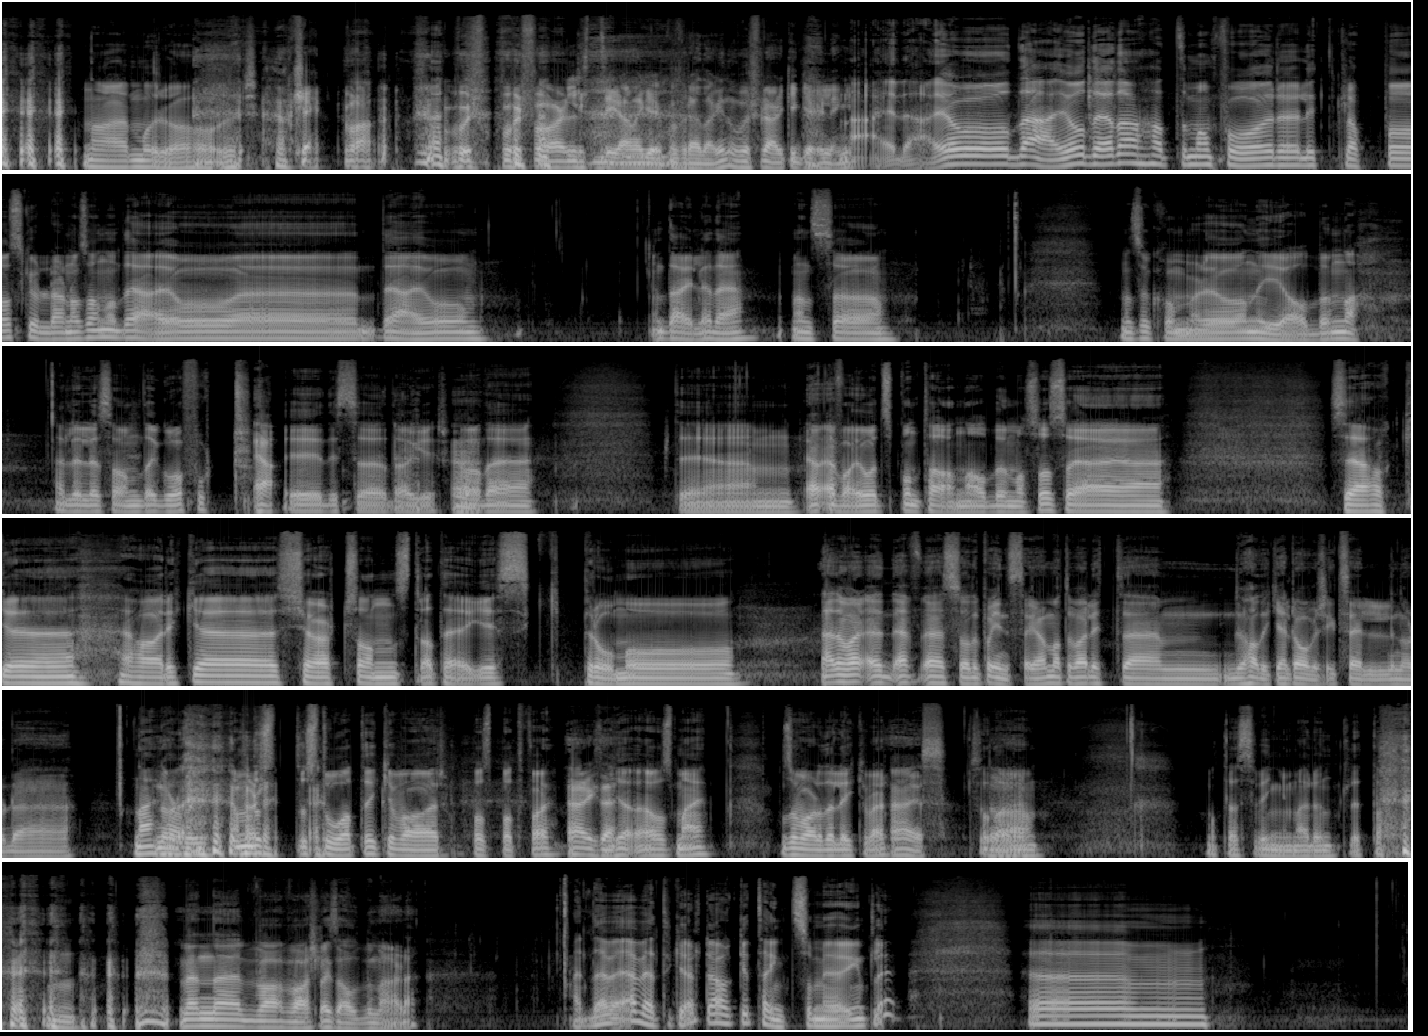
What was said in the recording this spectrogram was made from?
Nå er moroa over. Ok, hva? Hvor, Hvorfor var det litt gøy på fredagen? og Hvorfor er det ikke gøy lenger? Nei, det er, jo, det er jo det, da. At man får eh, litt klapp på skulderen og sånn. Og det er jo eh, Det er jo deilig, det. Men så Men så kommer det jo nye album, da. Eller liksom Det går fort Ja. i disse dager. Og det det, ja. det var jo et spontanalbum også, så jeg Så jeg har ikke Jeg har ikke kjørt sånn strategisk promo Nei, det var, jeg, jeg så det på Instagram at det var litt um, Du hadde ikke helt oversikt selv når det Nei, Når det- ja, men det, sto at det ikke var på Spotify Ja, riktig. hos meg. Og så var det det likevel. Ja, yes. Så det da var- måtte jeg svinge meg rundt litt, da. Mm. Men eh, hva, hva slags album er det? Det, jeg vet ikke helt. Jeg har ikke tenkt så mye, egentlig. Ehm,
